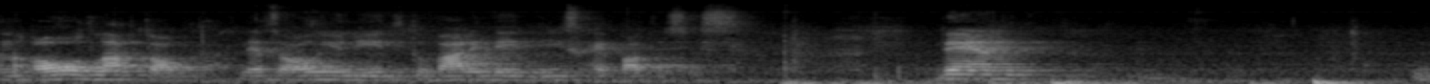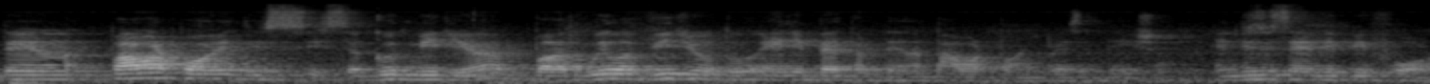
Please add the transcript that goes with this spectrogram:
an old laptop. That's all you need to validate these hypotheses then then PowerPoint is, is a good media, but will a video do any better than a PowerPoint presentation? And this is MVP 4.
